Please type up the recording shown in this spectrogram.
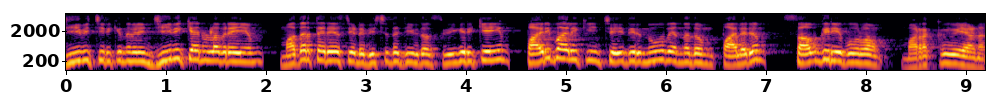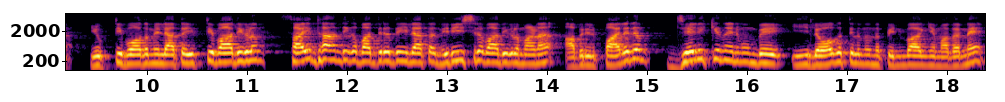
ജീവിച്ചിരിക്കുന്നവരെയും ജീവിക്കാനുള്ളവരെയും മദർ തെരേസയുടെ വിശുദ്ധ ജീവിതം സ്വീകരിക്കുകയും പരിപാലിക്കുകയും ചെയ്തിരുന്നു എന്നതും പലരും സൗകര്യപൂർവം മറക്കുകയാണ്. യുക്തിബോധമില്ലാത്ത യുക്തിവാദികളും സൈദ്ധാന്തിക ഭദ്രതയില്ലാത്ത നിരീശ്വരവാദികളുമാണ് അവരിൽ പലരും ജനിക്കുന്നതിന് മുമ്പേ ഈ ലോകത്തിൽ നിന്ന് പിൻവാങ്ങിയ മദറിനെ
